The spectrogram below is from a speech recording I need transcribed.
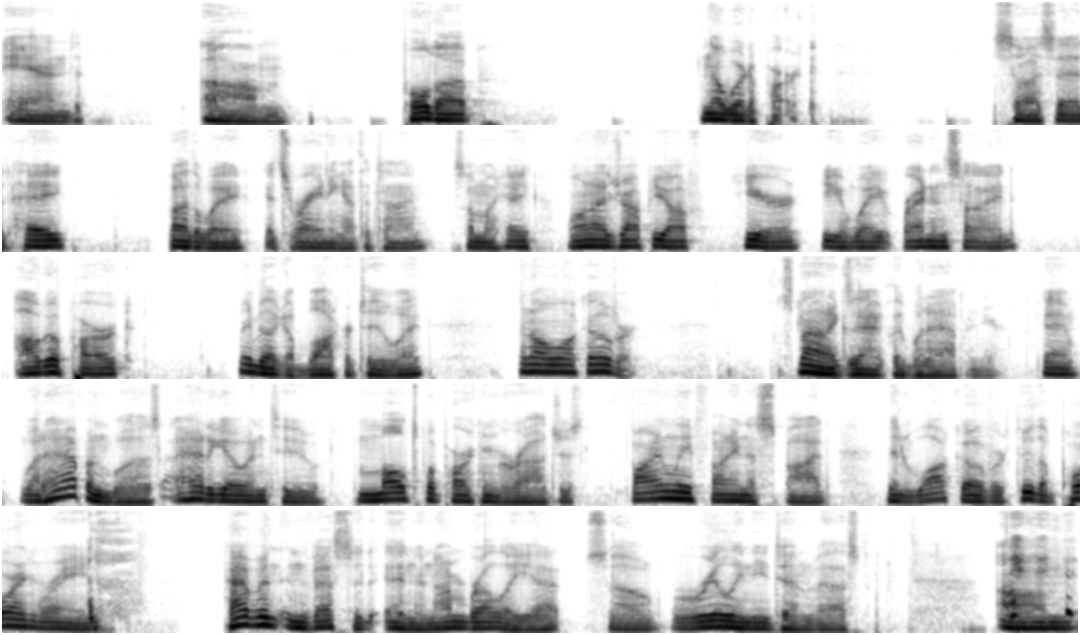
and um, pulled up, nowhere to park. So I said, "Hey, by the way, it's raining at the time." So I'm like, "Hey, why don't I drop you off here? You can wait right inside. I'll go park, maybe like a block or two away, and I'll walk over." It's not exactly what happened here. Okay, what happened was I had to go into multiple parking garages, finally find a spot, then walk over through the pouring rain. Haven't invested in an umbrella yet, so really need to invest. Um,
